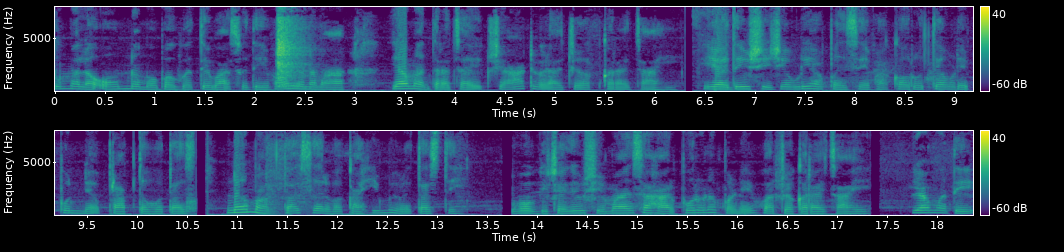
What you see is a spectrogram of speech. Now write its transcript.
तुम्हाला ओम नमो भगवते वासुदेवाय नमः. या मंत्राचा एकशे आठ वेळा जप करायचा आहे. या दिवशी जेवढी आपण सेवा करू तेवढे पुण्य प्राप्त होत असते. न मागता सर्व काही मिळत असते. भोगीच्या दिवशी मांसाहार पूर्णपणे वर्ज करायचा आहे. यामध्ये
